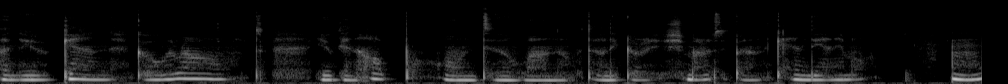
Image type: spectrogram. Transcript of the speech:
and you can go around. You can hop onto one of the licorice marzipan candy animals. Mm-hmm.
